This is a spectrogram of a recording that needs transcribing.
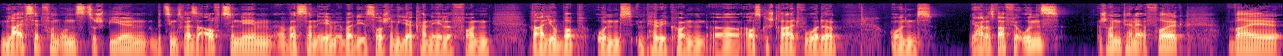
ein Live-Set von uns zu spielen, beziehungsweise aufzunehmen, was dann eben über die Social-Media-Kanäle von Radio Bob und Impericon äh, ausgestrahlt wurde. Und ja, das war für uns schon ein kleiner Erfolg, weil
